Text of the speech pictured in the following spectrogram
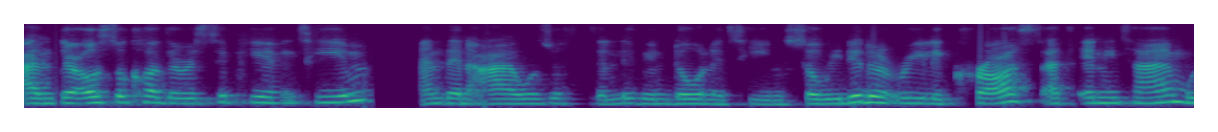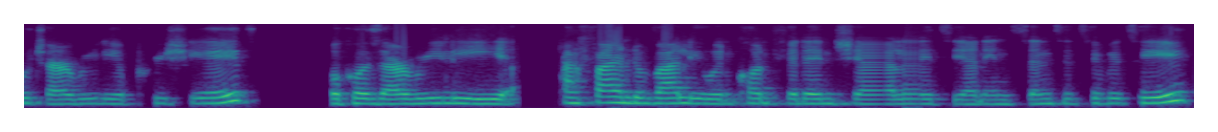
and they're also called the recipient team. And then I was with the living donor team. So we didn't really cross at any time, which I really appreciate because I really I find the value in confidentiality and in sensitivity.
